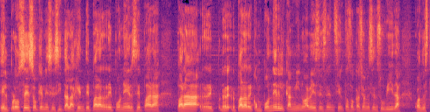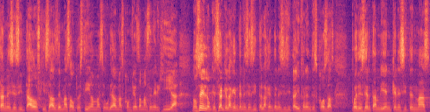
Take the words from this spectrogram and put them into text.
el proceso que necesita la gente para reponerse, para para, para recomponer el camino a veces en ciertas ocasiones en su vida, cuando están necesitados quizás de más autoestima, más seguridad, más confianza, más energía, no sé, lo que sea que la gente necesita, la gente necesita diferentes cosas, puede ser también que necesiten más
